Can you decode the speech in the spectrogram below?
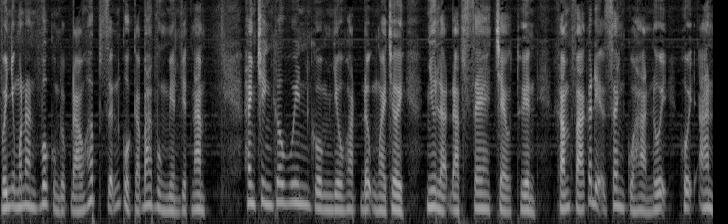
với những món ăn vô cùng độc đáo hấp dẫn của cả ba vùng miền Việt Nam. Hành trình Go Win gồm nhiều hoạt động ngoài trời như là đạp xe, chèo thuyền, khám phá các địa danh của Hà Nội, Hội An,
